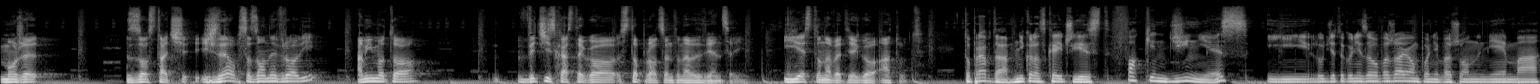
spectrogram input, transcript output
może zostać źle obsadzony w roli, a mimo to wyciska z tego 100%, a nawet więcej. I jest to nawet jego atut. To prawda, Nicolas Cage jest fucking genius i ludzie tego nie zauważają, ponieważ on nie ma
